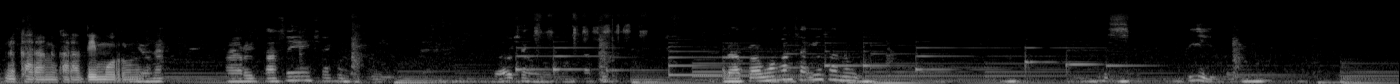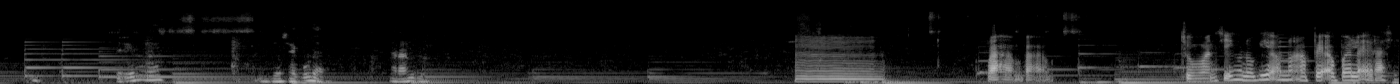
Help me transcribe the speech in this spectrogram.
negara-negara timur. Yo nek mayoritasnya saya kudu ya saya berapa uang kan saya kan piye jadi ini yo sekuler ngaran tuh Hmm, paham paham. Cuman sih ngono ki ono apik-apik elek ra sih.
